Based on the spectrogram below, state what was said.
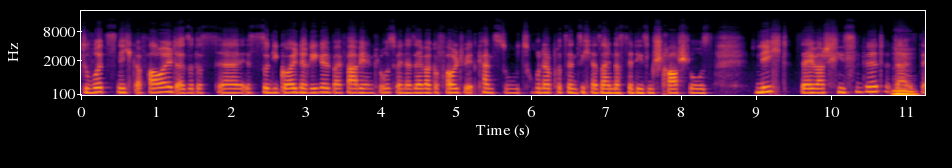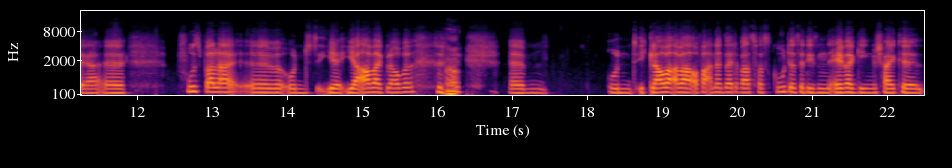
du wurdest nicht gefault. Also das äh, ist so die goldene Regel bei Fabian Klos. Wenn er selber gefault wird, kannst du zu 100% sicher sein, dass er diesen Strafstoß nicht selber schießen wird. Da mhm. ist der äh, Fußballer äh, und ihr, ihr Aberglaube. Ja. ähm, und ich glaube aber auf der anderen Seite war es fast gut, dass er diesen Elver gegen Schalke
